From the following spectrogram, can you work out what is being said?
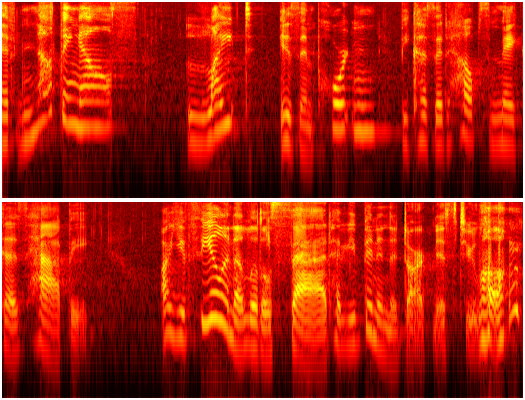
if nothing else, light is important because it helps make us happy. Are you feeling a little sad? Have you been in the darkness too long?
